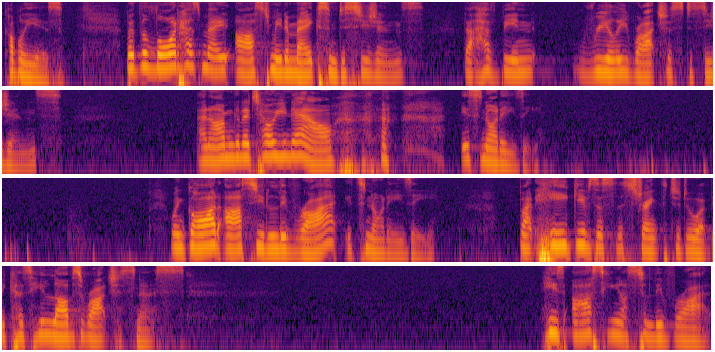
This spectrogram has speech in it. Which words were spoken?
couple of years. But the Lord has made, asked me to make some decisions that have been really righteous decisions and I'm going to tell you now, it's not easy. When God asks you to live right, it's not easy. But He gives us the strength to do it because He loves righteousness. He's asking us to live right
